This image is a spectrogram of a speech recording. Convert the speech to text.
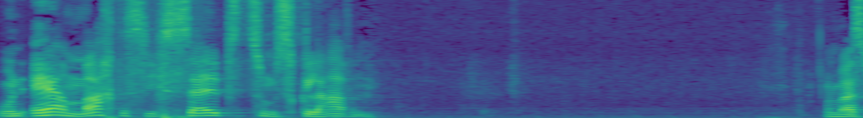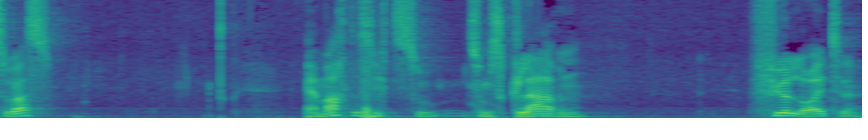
und er machte sich selbst zum Sklaven. Und weißt du was? Er machte sich zu, zum Sklaven für Leute,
